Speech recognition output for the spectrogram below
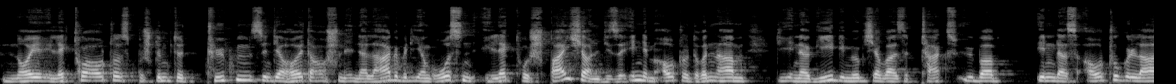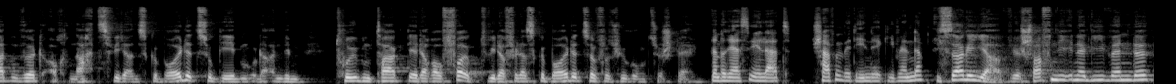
neue Elektroautos, bestimmte Typen sind ja heute auch schon in der Lage, mit ihren großen Elektrospeichern, die sie in dem Auto drin haben, die Energie, die möglicherweise tagsüber in das Auto geladen wird, auch nachts wieder ins Gebäude zu geben oder an dem trüben Tag, der darauf folgt, wieder für das Gebäude zur Verfügung zu stellen. Andreas Ehlert, schaffen wir die Energiewende? Ich sage ja, wir schaffen die Energiewende.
